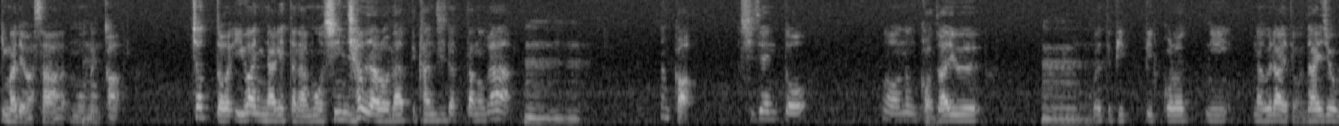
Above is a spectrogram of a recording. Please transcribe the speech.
きまではさもうなんか、ちょっと岩に投げたらもう死んじゃうだろうなって感じだったのがうんうんなんか自然とあなんかだいぶこうやってピッピッコロに殴られても大丈夫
